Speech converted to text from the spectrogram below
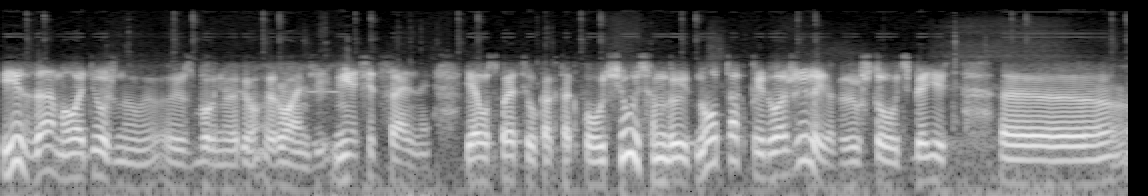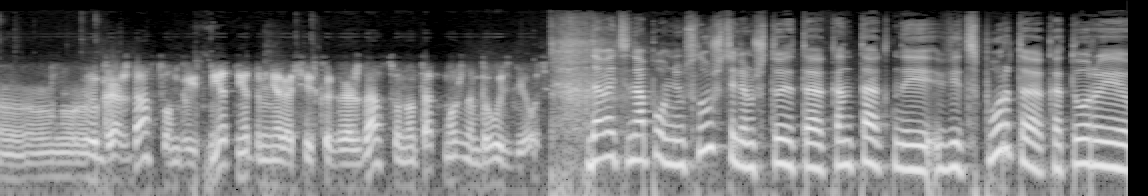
и за молодежную э, сборную Ирландии, неофициальной. Я его спросил, как так получилось, он говорит, ну вот так предложили, я говорю, что у тебя есть э, гражданство, он говорит, нет, нет, у меня российское гражданство, но так можно было сделать. Давайте напомним слушателям, что это контактный вид спорта, который,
